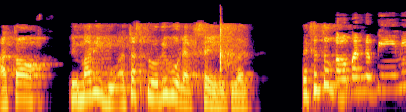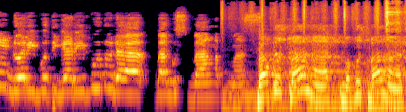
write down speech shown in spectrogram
atau 5.000 atau 10.000 let's say gitu kan. Itu tuh kalau pandemi ini 2.000 3.000 tuh udah bagus banget, Mas. Bagus banget, bagus banget.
